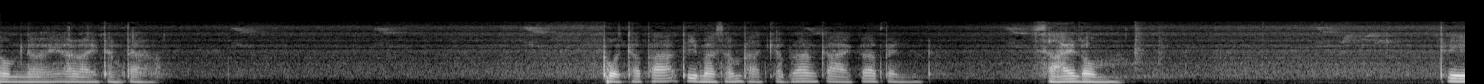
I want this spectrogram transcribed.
นมเนยอะไรต่างๆผลทพะที่มาสัมผัสกับร่างกายก็เป็นสายลม ที่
